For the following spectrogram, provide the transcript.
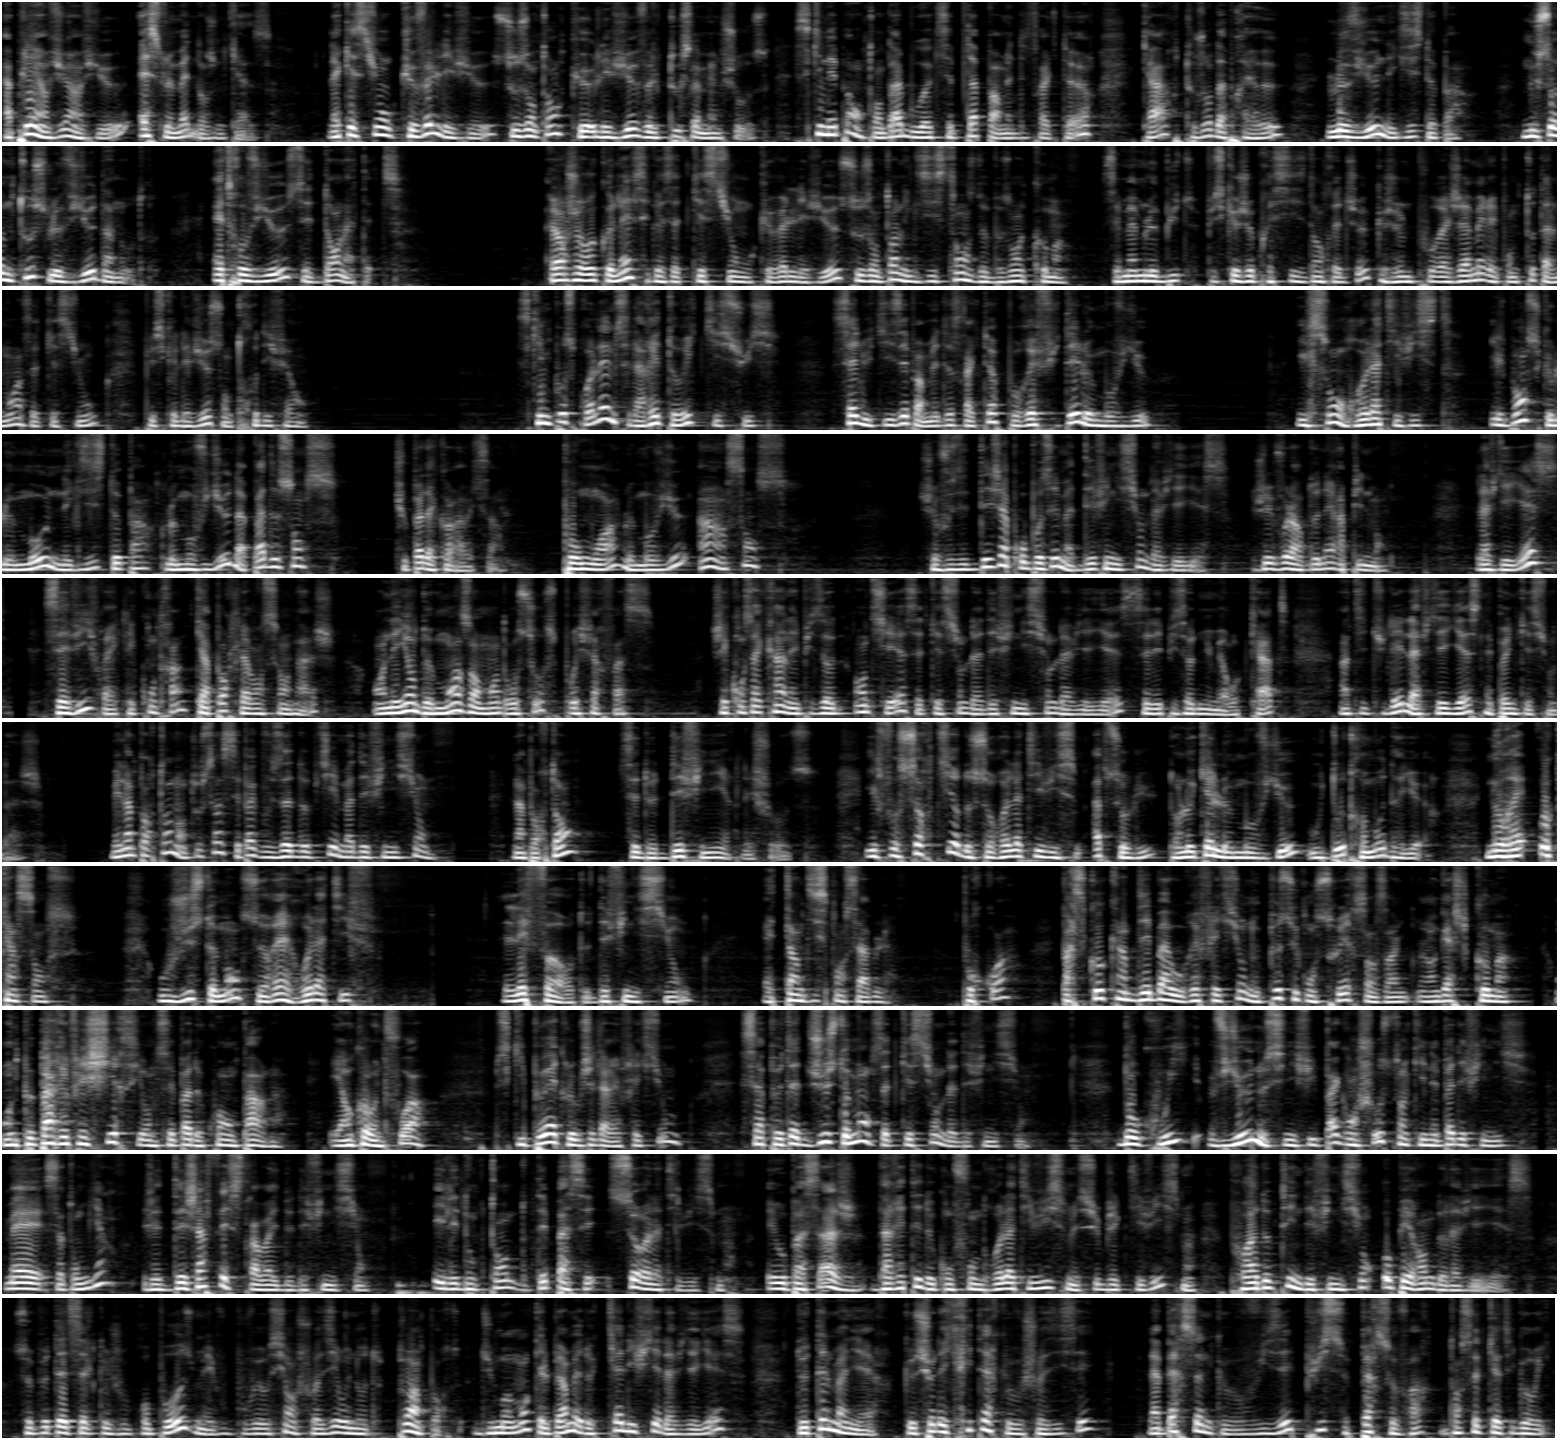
Appeler un vieux un vieux, est-ce le mettre dans une case? La question que veulent les vieux? sous-entend que les vieux veulent tous la même chose, ce qui n'est pas entendable ou acceptable par mes détracteurs, car, toujours d'après eux, le vieux n'existe pas. Nous sommes tous le vieux d'un autre. Être vieux, c'est dans la tête. Alors je reconnais, c'est que cette question que veulent les vieux sous-entend l'existence de besoins communs. C'est même le but, puisque je précise d'entrée de jeu que je ne pourrai jamais répondre totalement à cette question, puisque les vieux sont trop différents. Ce qui me pose problème, c'est la rhétorique qui suit, celle utilisée par mes détracteurs pour réfuter le mot vieux. Ils sont relativistes. Ils pensent que le mot n'existe pas, que le mot vieux n'a pas de sens. Je suis pas d'accord avec ça. Pour moi, le mot vieux a un sens. Je vous ai déjà proposé ma définition de la vieillesse. Je vais vous la redonner rapidement. La vieillesse, c'est vivre avec les contraintes qu'apporte l'avancée en âge, en ayant de moins en moins de ressources pour y faire face. J'ai consacré un épisode entier à cette question de la définition de la vieillesse, c'est l'épisode numéro 4, intitulé La vieillesse n'est pas une question d'âge. Mais l'important dans tout ça, c'est pas que vous adoptiez ma définition. L'important, c'est de définir les choses. Il faut sortir de ce relativisme absolu dans lequel le mot vieux, ou d'autres mots d'ailleurs, n'aurait aucun sens, ou justement serait relatif. L'effort de définition est indispensable. Pourquoi? Parce qu'aucun débat ou réflexion ne peut se construire sans un langage commun. On ne peut pas réfléchir si on ne sait pas de quoi on parle. Et encore une fois, ce qui peut être l'objet de la réflexion, ça peut être justement cette question de la définition. Donc oui, vieux ne signifie pas grand-chose tant qu'il n'est pas défini. Mais ça tombe bien, j'ai déjà fait ce travail de définition. Il est donc temps de dépasser ce relativisme. Et au passage, d'arrêter de confondre relativisme et subjectivisme pour adopter une définition opérante de la vieillesse. Ce peut être celle que je vous propose, mais vous pouvez aussi en choisir une autre, peu importe, du moment qu'elle permet de qualifier la vieillesse de telle manière que sur les critères que vous choisissez, la personne que vous visez puisse se percevoir dans cette catégorie.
